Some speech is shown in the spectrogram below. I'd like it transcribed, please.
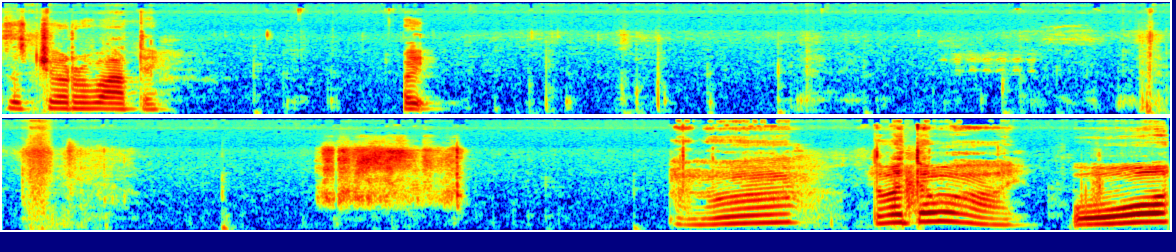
зачарувати. Ой. Ну, давай, давай. О!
